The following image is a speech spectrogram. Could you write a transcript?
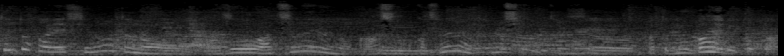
トとかで素人の画像を集めるのか、あそっかそういうのが楽しいのかな。そう。あとモバイルとか。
